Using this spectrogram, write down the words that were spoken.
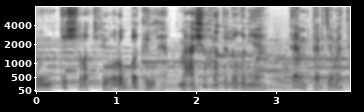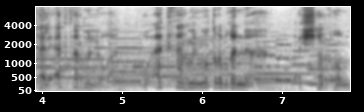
وانتشرت في أوروبا كلها. مع شهرة الأغنية تم ترجمتها لأكثر من لغة وأكثر من مطرب غناها. وأشهرهم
